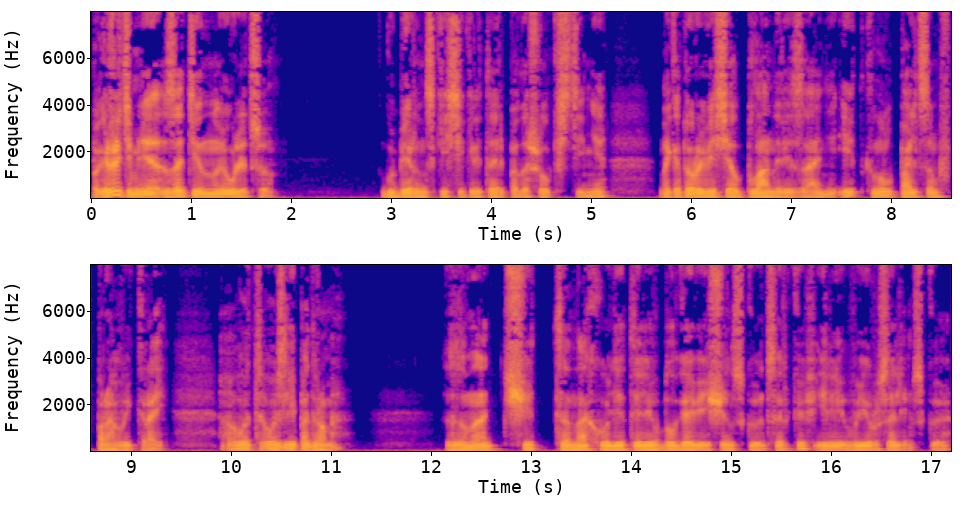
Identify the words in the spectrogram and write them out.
Покажите мне Затинную улицу. Губернский секретарь подошел к стене, на которой висел план Рязани, и ткнул пальцем в правый край. Вот возле ипподрома. Значит, она ходит или в Благовещенскую церковь, или в Иерусалимскую.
